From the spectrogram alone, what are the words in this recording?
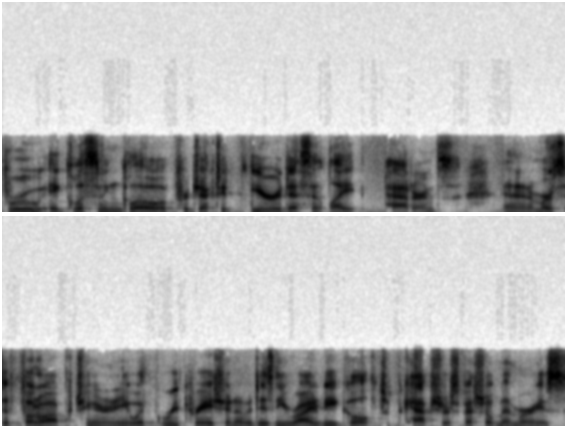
through a glistening glow of projected iridescent light patterns and an immersive photo opportunity with recreation of a Disney ride vehicle to capture special memories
